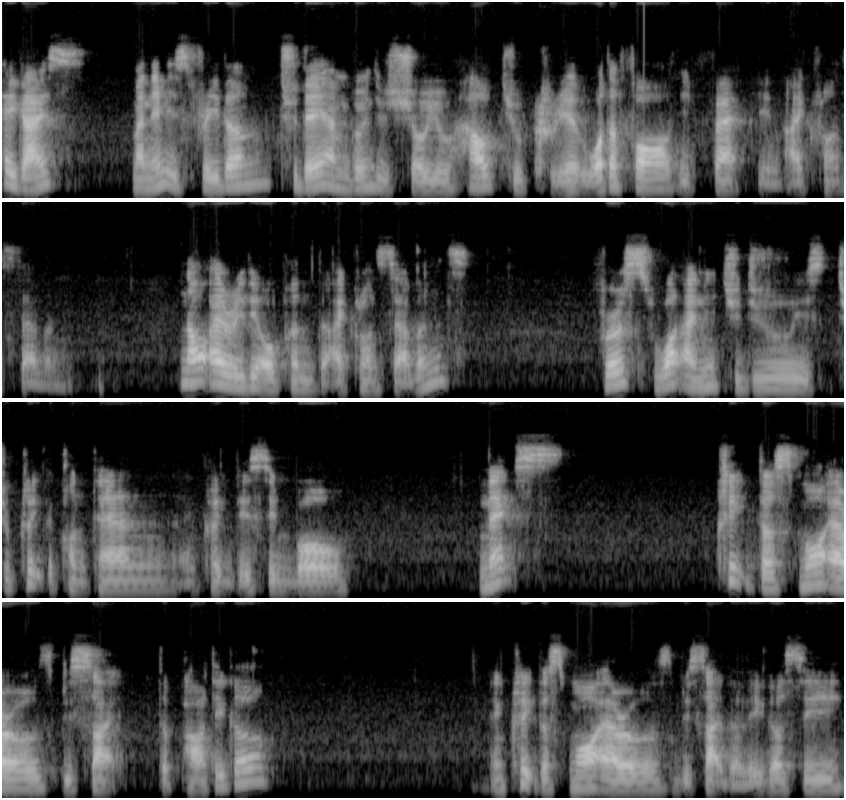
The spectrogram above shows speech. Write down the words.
Hey guys, my name is Freedom. Today I'm going to show you how to create waterfall effect in iClone 7. Now I already opened the iClone 7. First, what I need to do is to click the content and click this symbol. Next, click the small arrows beside the particle and click the small arrows beside the legacy.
